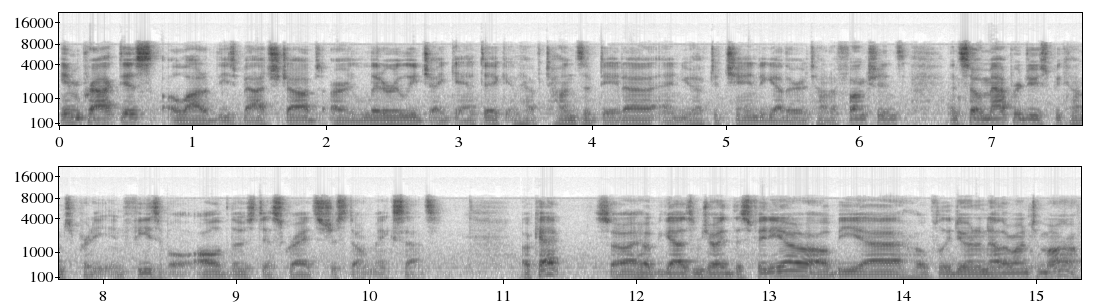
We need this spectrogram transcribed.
In practice, a lot of these batch jobs are literally gigantic and have tons of data, and you have to chain together a ton of functions, and so MapReduce becomes pretty infeasible. All of those disk writes just don't make sense. Okay, so I hope you guys enjoyed this video. I'll be uh, hopefully doing another one tomorrow.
